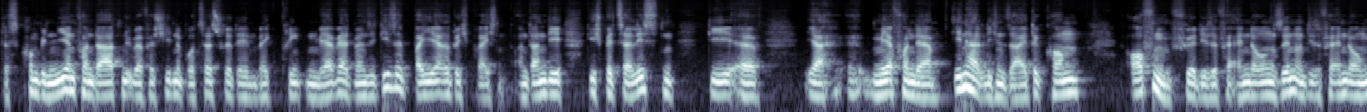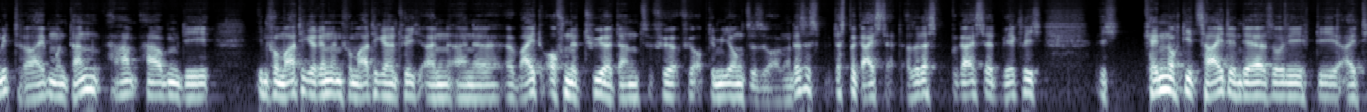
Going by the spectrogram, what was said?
das Kombinieren von Daten über verschiedene Prozessschritte hinweg bringt einen Mehrwert, wenn sie diese Barriere durchbrechen. Und dann die, die Spezialisten, die äh, ja mehr von der inhaltlichen Seite kommen, offen für diese Veränderungen sind und diese Veränderungen mittreiben. Und dann haben die Informatikerinnen und Informatiker natürlich ein, eine weit offene Tür dann für, für Optimierung zu sorgen. Und das ist, das begeistert. Also das begeistert wirklich. Ich kenne noch die Zeit, in der so die, die IT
